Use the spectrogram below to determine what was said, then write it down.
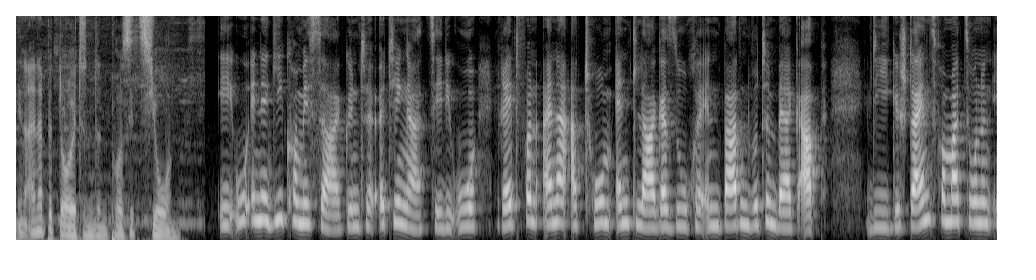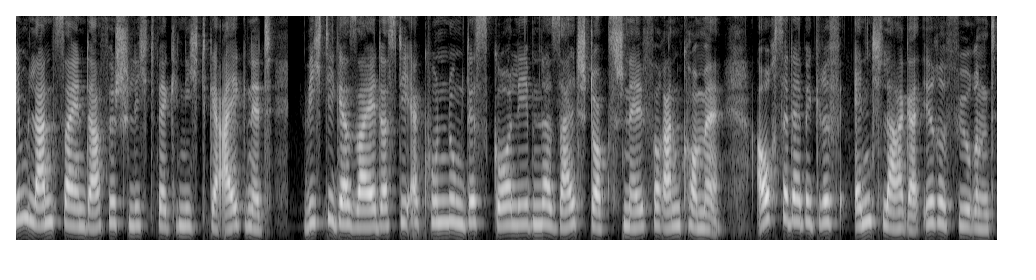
in einer bedeutenden Position. EU-Energiekommissar Günther Oettinger, CDU, rät von einer Atomendlagersuche in Baden-Württemberg ab. Die Gesteinsformationen im Land seien dafür schlichtweg nicht geeignet. Wichtiger sei, dass die Erkundung des Gorlebener Salzstocks schnell vorankomme. Auch sei der Begriff Endlager irreführend.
